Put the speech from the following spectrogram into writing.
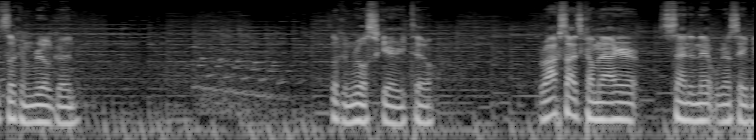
It's looking real good. It's looking real scary too. The rock slide's coming out here, sending it. We're gonna say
